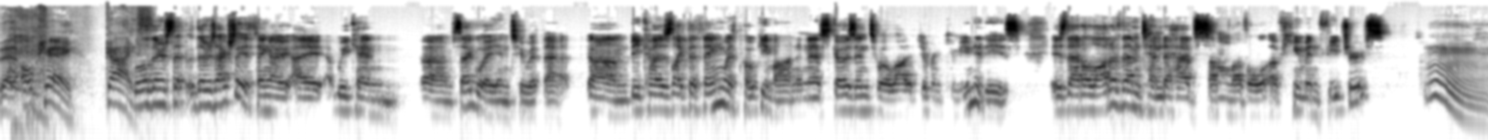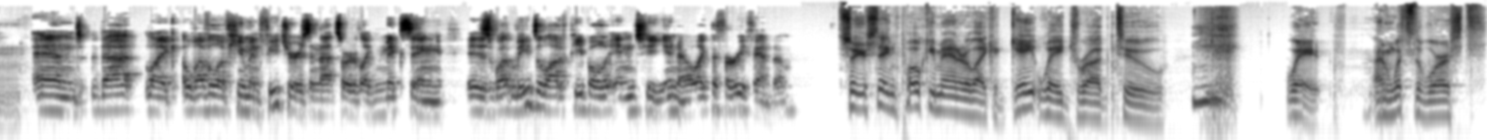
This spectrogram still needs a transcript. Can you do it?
that. Okay, guys. Well, there's there's actually a thing I, I we can um, segue into with that um, because like the thing with Pokemon, and this goes into a lot of different communities, is that a lot of them tend to have some level of human features. Hmm. And that like a level of human features and that sort of like mixing is what leads a lot of people into you know like the furry fandom. So you're saying Pokemon are like a gateway drug to. Wait, I mean, what's the worst?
